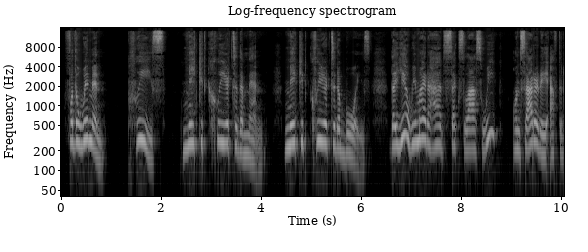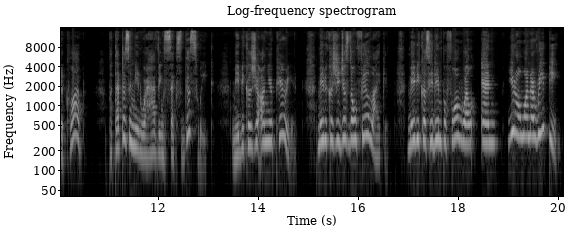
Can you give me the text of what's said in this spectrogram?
for the women, please make it clear to the men, make it clear to the boys that, yeah, we might have had sex last week on Saturday after the club, but that doesn't mean we're having sex this week. Maybe because you're on your period. Maybe because you just don't feel like it. Maybe because he didn't perform well and you don't want to repeat.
